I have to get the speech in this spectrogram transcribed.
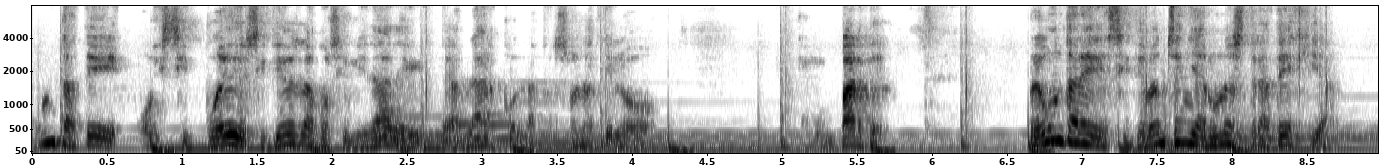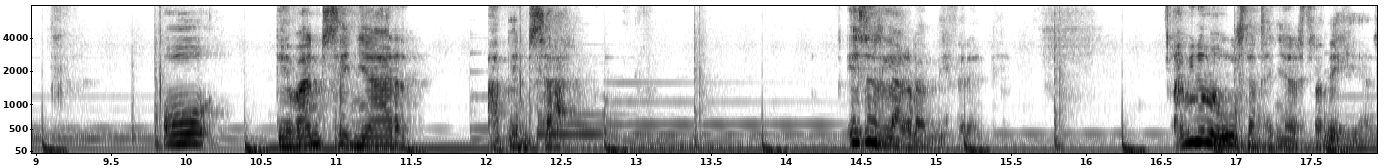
pregúntate, o si puedes, si tienes la posibilidad de, hablar con la persona que lo, que lo imparte, pregúntale si te va a enseñar una estrategia o te va a enseñar a pensar. Esa es la gran diferencia. A mí no me gusta enseñar estrategias.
